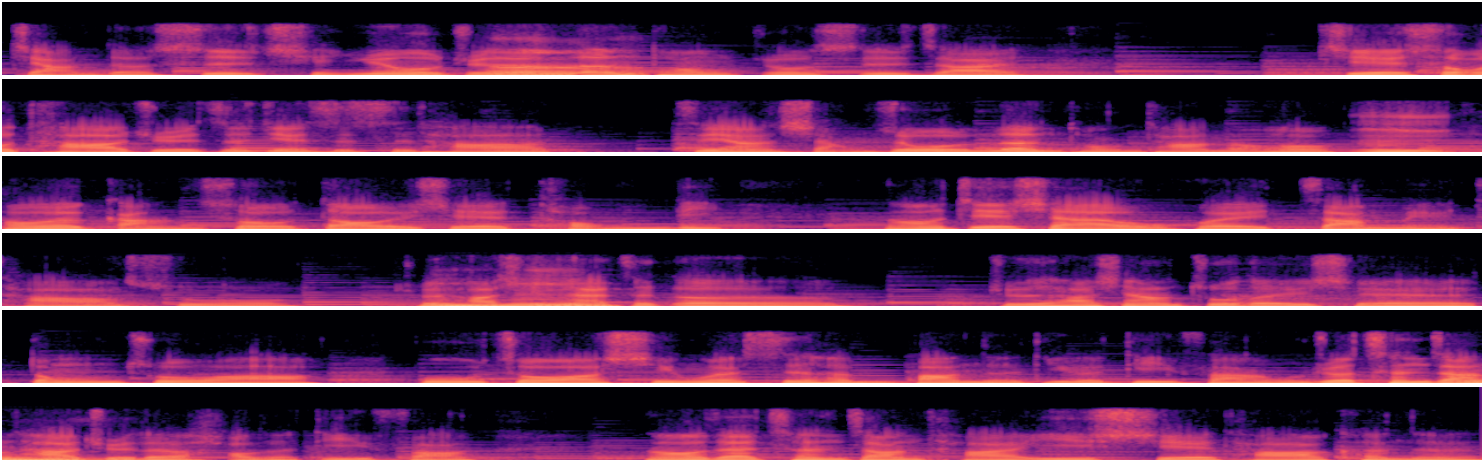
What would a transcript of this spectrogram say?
讲的事情。因为我觉得认同就是在。接受他觉得这件事是他这样想，所以我认同他，然后他会感受到一些同理，然后接下来我会赞美他说，就是他现在这个，就是他现在做的一些动作啊、步骤啊、行为是很棒的一个地方，我就称赞他觉得好的地方，然后我再称赞他一些他可能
